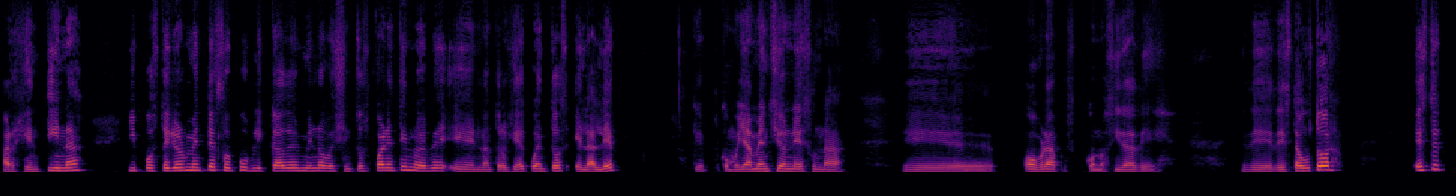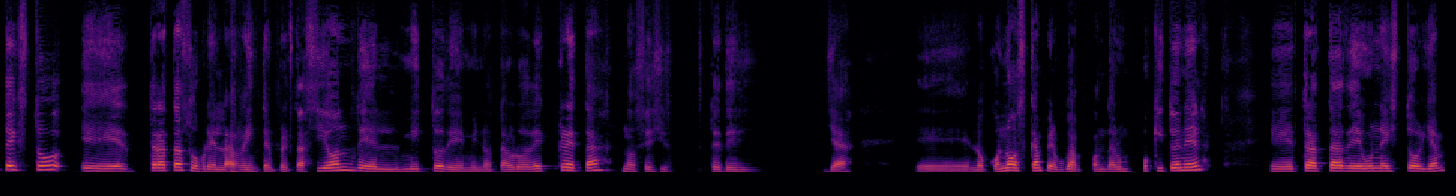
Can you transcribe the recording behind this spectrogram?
Argentina y posteriormente fue publicado en 1949 en la antología de cuentos El Alep, que como ya mencioné es una obra pues, conocida de, este autor. Este texto eh, trata sobre la reinterpretación del mito de Minotauro de Creta. No sé si ustedes ya eh, lo conozcan, pero voy a andar un poquito en él. Eh, trata de una historia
